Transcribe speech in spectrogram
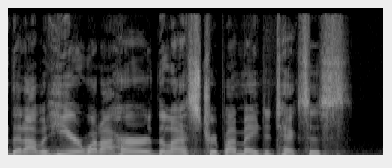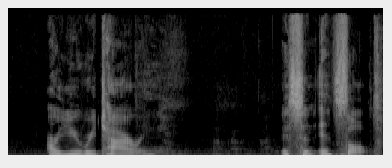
that I would hear what I heard the last trip I made to Texas. Are you retiring? It's an insult.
